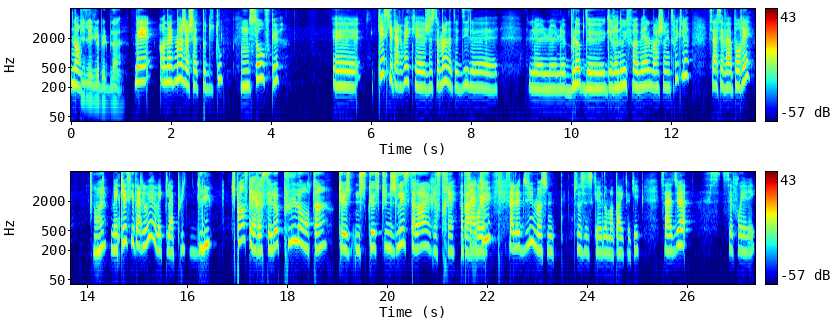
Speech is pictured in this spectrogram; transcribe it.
non. puis les globules blancs. Mais honnêtement, j'achète pas du tout. Hmm. Sauf que. euh, Qu'est-ce qui est arrivé avec, euh, justement, là, t'as dit, le, le, le, le blob de grenouille femelle, machin truc, là? Ça s'évaporait? Ouais. Mais qu'est-ce qui est arrivé avec la pluie de glu? Je pense qu'elle restait là plus longtemps que, que ce qu'une gelée stellaire resterait. Attends, ça a voyons. dû. Ça l'a dû, moi, c'est une- ça, c'est ce que dans ma tête, OK? Ça a dû à- s'effoirer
